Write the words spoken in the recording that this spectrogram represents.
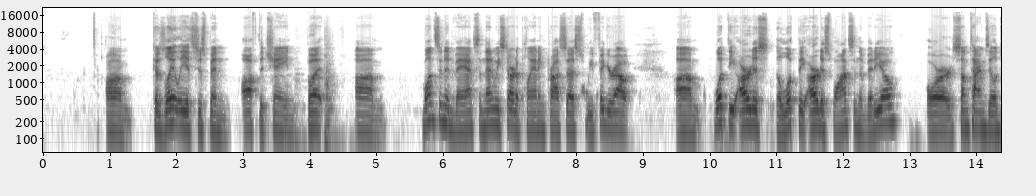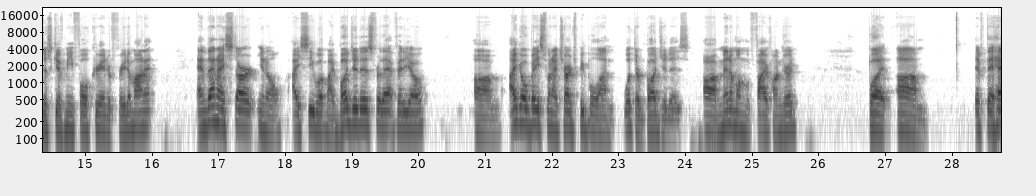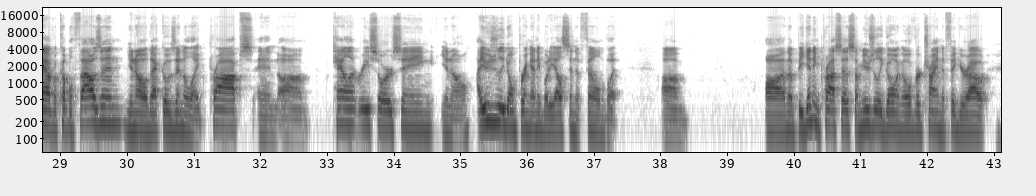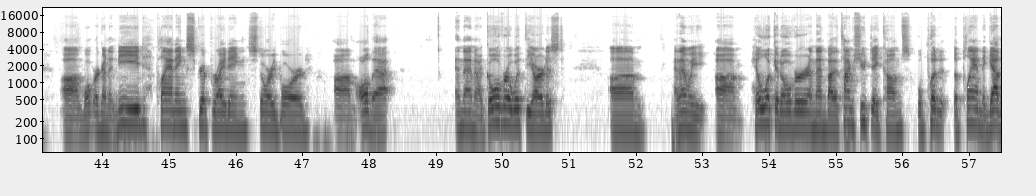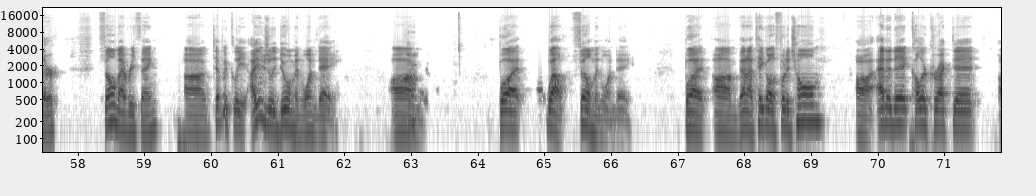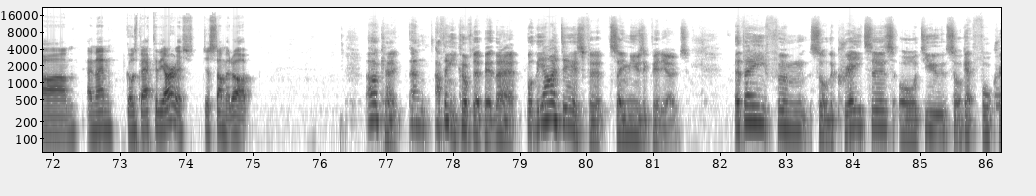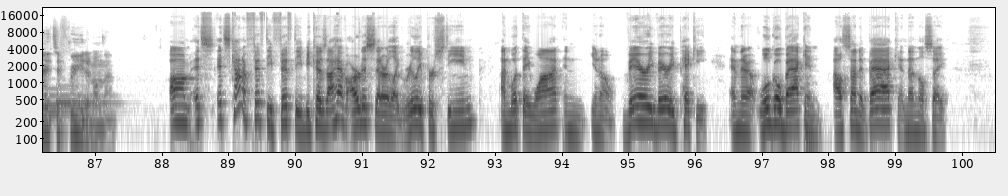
um, because lately it's just been off the chain. But um, months in advance, and then we start a planning process. We figure out um what the artist, the look the artist wants in the video, or sometimes they'll just give me full creative freedom on it. And then I start, you know, I see what my budget is for that video. Um, I go based when I charge people on what their budget is, uh, minimum of 500 but um if they have a couple thousand you know that goes into like props and um talent resourcing you know. I usually don't bring anybody else into film but um on the beginning process i'm usually going over trying to figure out um, what we're going to need planning script writing storyboard um, all that. And then i go over it with the artist um, and then we um, he'll look it over and then by the time shoot day comes we'll put the plan together film everything. Uh, typically i usually do them in one day um, but well film in one day. But um, then i take all the footage home uh, edit it color correct it um, and then goes back to the artist to sum it up. Okay, and I think you covered it a bit there, but the ideas for, say, music videos, are they from sort of the creators, or do you sort of get full creative freedom on them? Um, it's it's kind of 50-50 because I have artists that are like really pristine on what they want and you know very very picky, and they we'll go back and I'll send it back and then they'll say,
